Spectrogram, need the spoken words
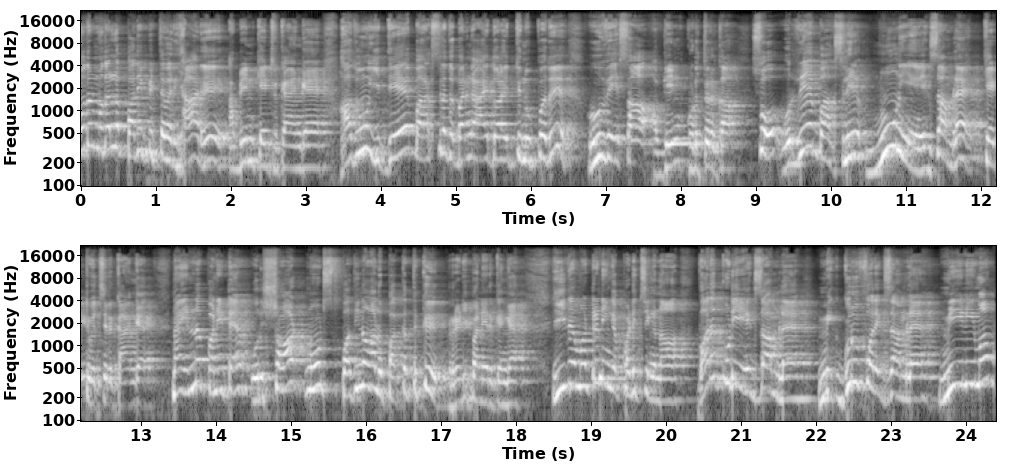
முதல் முதல்ல பதிப்பித்தவர் யாரு அப்படின்னு கேட்டிருக்காங்க. அதுவும் இதே பாக்ஸில் பாருங்க ஆயிரத்தி தொள்ளாயிரத்தி முப்பது ஊவேசா அப்படின்னு கொடுத்துருக்கான். ஸோ ஒரே பாக்ஸ்லேயே மூணு எக்ஸாமில் கேட்டு வச்சுருக்காங்க. நான் என்ன பண்ணிட்டேன்? ஒரு ஷார்ட் நோட்ஸ் பதினாலு பக்கத்துக்கு ரெடி பண்ணியிருக்கேங்க. இதை மட்டும் நீங்க படிச்சீங்கன்னா வரக்கூடிய எக்ஸாம்ல குரூப் ஃபோர் எக்ஸாம்ல மினிமம்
